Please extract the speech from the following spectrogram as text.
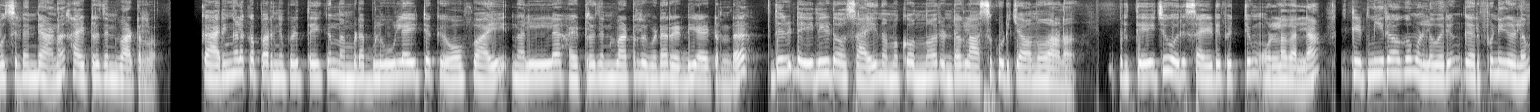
ഓക്സിഡന്റ് ആണ് ഹൈഡ്രജൻ വാട്ടർ. കാര്യങ്ങളൊക്കെ പറഞ്ഞപ്പോഴത്തേക്കും നമ്മുടെ ബ്ലൂ ലൈറ്റ് ഒക്കെ ഓഫായി നല്ല ഹൈഡ്രജൻ വാട്ടർ ഇവിടെ റെഡി ആയിട്ടുണ്ട്. ഇത് ഡെയിലി ഡോസായി നമുക്ക് ഒന്നോ രണ്ടോ ഗ്ലാസ് കുടിക്കാവുന്നതാണ്. പ്രത്യേകിച്ച് ഒരു സൈഡ് ഇഫക്റ്റും ഉള്ളതല്ല. കിഡ്നി രോഗമുള്ളവരും ഗർഭിണികളും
